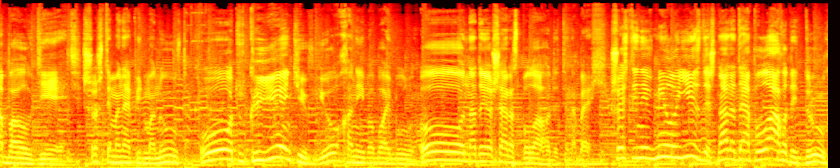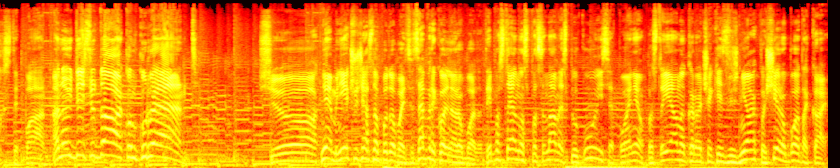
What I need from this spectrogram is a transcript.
Обалдеть. Що ж ти мене підманув так? О, тут клієнтів. Йоханий бабай було. О, надо його ще раз полагодити на бехі. Щось ти невміло їздиш, надо тебе полагодить, друг Степан. А ну йди сюди, конкурент! Що? Ні, мені, якщо чесно, подобається. Це прикольна робота. Ти постійно з пацанами спілкуєшся, поняв? Постійно, коротше, якийсь двіжняк, вообще робота кайф.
